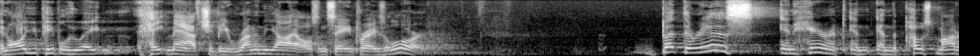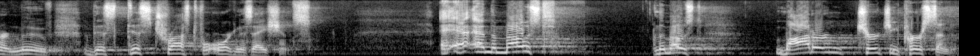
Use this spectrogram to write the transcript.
And all you people who hate, hate math should be running the aisles and saying, Praise the Lord. But there is inherent in, in the postmodern move this distrust for organizations. And, and the most, the most modern churchy person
